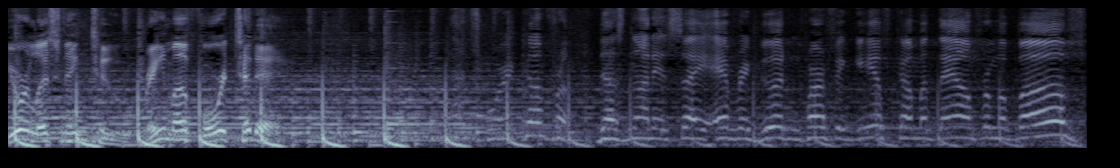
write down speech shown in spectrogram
You're listening to Rhema for today. That's where it come from. Does not it say every good and perfect gift cometh down from above?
